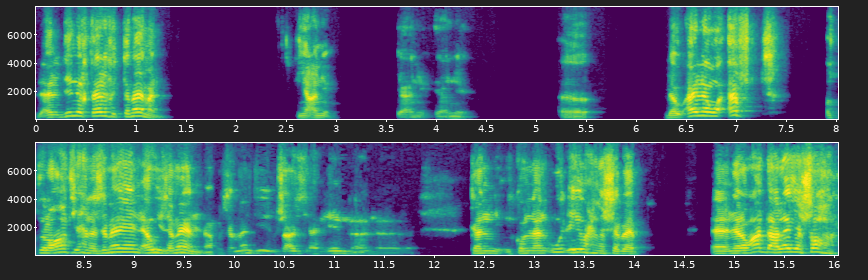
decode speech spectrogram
لأن الدنيا اختلفت تماما. يعني يعني يعني آه لو أنا وقفت اطلاعاتي إحنا زمان قوي زمان أو زمان دي مش عايز يعني إيه كان كنا نقول إيه وإحنا شباب أنا لو عدى عليا شهر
